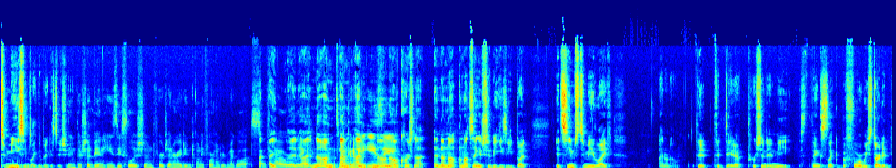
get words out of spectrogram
to me, seems like the biggest issue. I think there should be an easy solution for generating 2,400 megawatts of I, power? I, like, no, I'm. it's not going to be easy. No, no, of course not. And I'm not. I'm not saying it should be easy, but it seems to me like I don't know. The the data person in me thinks like before we started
